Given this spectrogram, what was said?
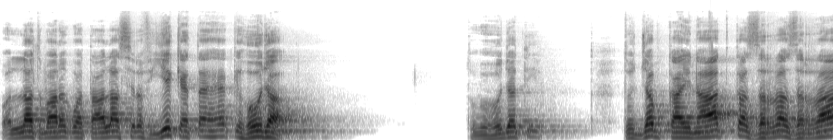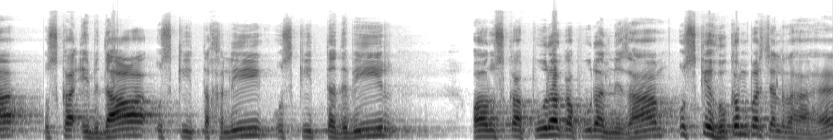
تو اللہ تبارک و تعالیٰ صرف یہ کہتا ہے کہ ہو جا۔ تو وہ ہو جاتی ہے۔ تو جب کائنات کا ذرہ ذرہ، اس کا ابدا اس کی تخلیق، اس کی تدبیر اور اس کا پورا کا پورا نظام اس کے حکم پر چل رہا ہے،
